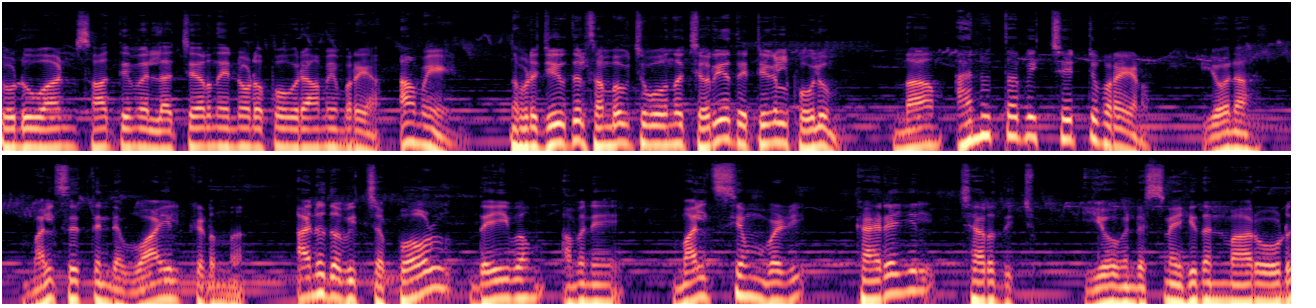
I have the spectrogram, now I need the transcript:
തൊടുവാൻ സാധ്യമല്ല. ചേർന്ന് എന്നോടൊപ്പം ഒരു ആമയം പറയാം. ആമേൻ. നമ്മുടെ ജീവിതത്തിൽ സംഭവിച്ചു പോകുന്ന ചെറിയ തെറ്റുകൾ പോലും നാം അനുതപിച്ചേറ്റു പറയണം. യോന മത്സ്യത്തിന്റെ വായിൽ കിടന്ന് അനുതപിച്ചപ്പോൾ ദൈവം അവനെ മത്സ്യം വഴി കരയിൽ ഛർദിച്ചു യോവിന്റെ സ്നേഹിതന്മാരോട്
